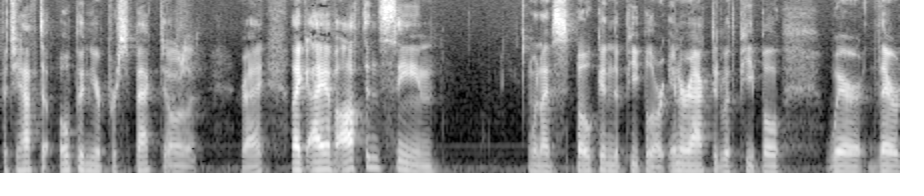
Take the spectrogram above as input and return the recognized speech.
but you have to open your perspective Totally. right like i have often seen when i've spoken to people or interacted with people where their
